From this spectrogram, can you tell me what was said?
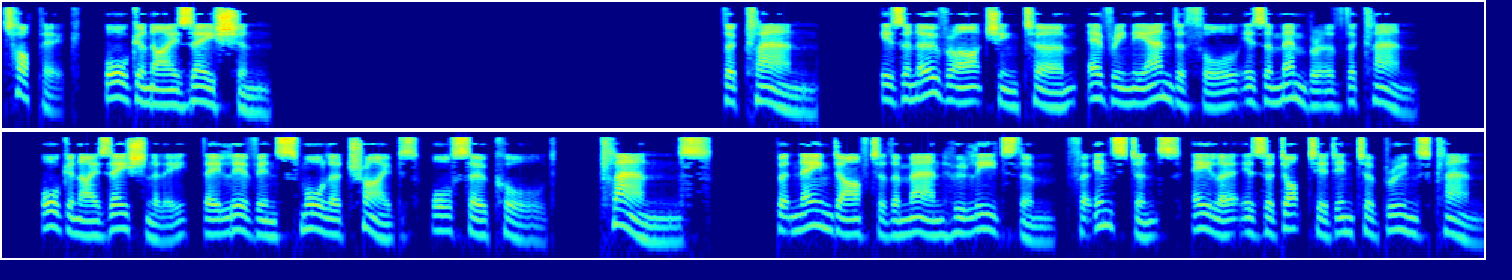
Topic: Organization. The clan is an overarching term, every Neanderthal is a member of the clan. Organizationally, they live in smaller tribes, also called clans, but named after the man who leads them. For instance, Ayla is adopted into Brun's clan.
